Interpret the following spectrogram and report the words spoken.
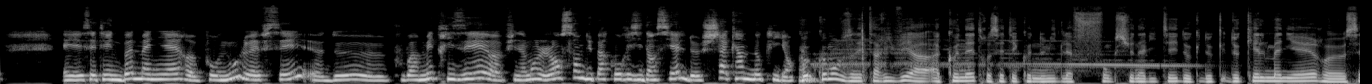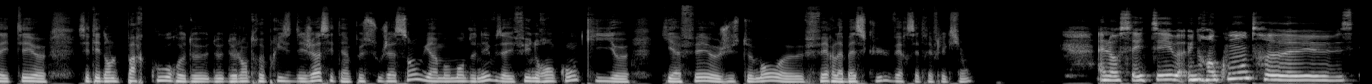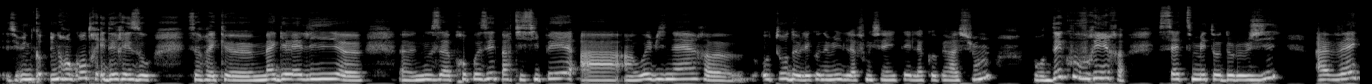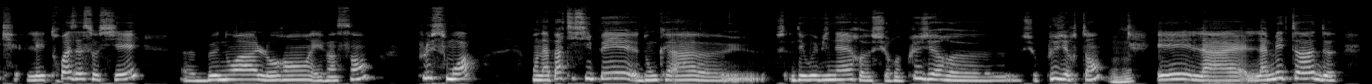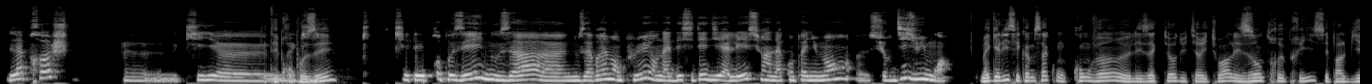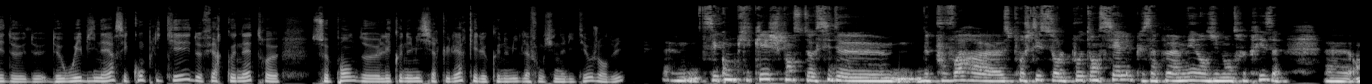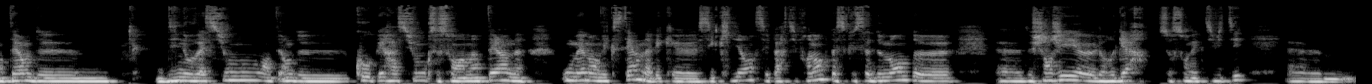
Et c'était une bonne manière pour nous, le FC, euh, de pouvoir maîtriser finalement l'ensemble du parcours résidentiel de chacun de nos clients. Comment vous en êtes arrivé à, à connaître cette économie de la fonctionnalité? De, de, de quelle manière ça a été C'était dans le parcours de, de l'entreprise déjà? C'était un peu sous-jacent ou à un moment donné vous avez fait une rencontre qui qui a fait justement faire la bascule vers cette réflexion? Alors ça a été une rencontre, euh, une, rencontre et des réseaux. C'est vrai que Magali euh, euh, nous a proposé de participer à un webinaire autour de l'économie de la fonctionnalité et de la coopération pour découvrir cette méthodologie avec les trois associés, Benoît, Laurent et Vincent, plus moi, on a participé donc à euh, des webinaires euh, sur plusieurs euh, sur plusieurs temps mhm. et la, la méthode, l'approche qui, était bah, proposée qui, était proposée nous a nous a vraiment plu et on a décidé d'y aller sur un accompagnement sur 18 mois. Magali, c'est comme ça qu'on convainc les acteurs du territoire, les entreprises, c'est par le biais de, de, de webinaires. C'est compliqué de faire connaître ce pan de l'économie circulaire qui est l'économie de la fonctionnalité aujourd'hui? C'est compliqué, je pense, aussi de, de pouvoir euh, se projeter sur le potentiel que ça peut amener dans une entreprise euh, en termes de d'innovation, en termes de coopération, que ce soit en interne ou même en externe avec ses clients, ses parties prenantes, parce que ça demande de changer le regard sur son activité,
